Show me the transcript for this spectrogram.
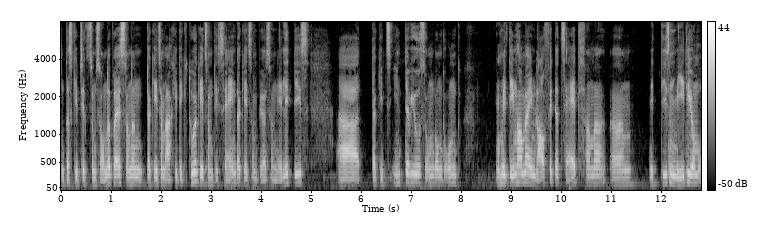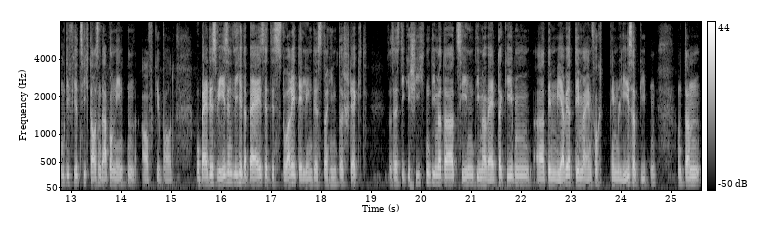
und das gibt es jetzt zum Sonderpreis, sondern da geht es um Architektur, geht es um Design, da geht es um Personalities, äh, da gibt es Interviews und, und, und. Und mit dem haben wir im Laufe der Zeit haben wir, ähm, mit diesem Medium um die 40.000 Abonnenten aufgebaut. Wobei das Wesentliche dabei ist ja das Storytelling, das dahinter steckt. Das heißt, die Geschichten, die wir da erzählen, die wir weitergeben, äh, den Mehrwert, den wir einfach dem Leser bieten. Und dann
